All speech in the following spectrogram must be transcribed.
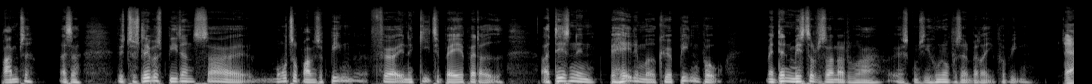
bremse. Altså, hvis du slipper speederen, så øh, motorbremser bilen, fører energi tilbage i batteriet. Og det er sådan en behagelig måde at køre bilen på. Men den mister du så, når du har øh, skal man sige, 100% batteri på bilen. Ja,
